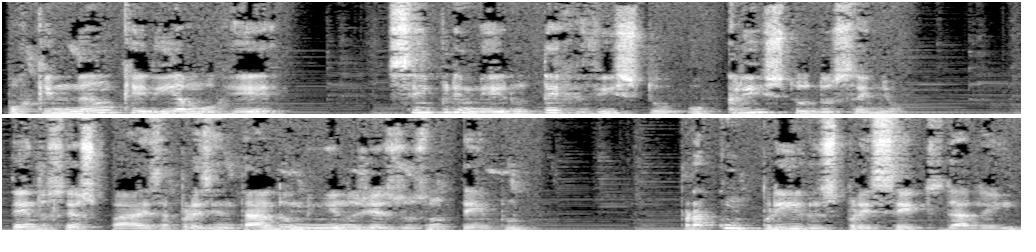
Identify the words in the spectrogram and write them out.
porque não queria morrer sem primeiro ter visto o Cristo do Senhor. Tendo seus pais apresentado o menino Jesus no templo, para cumprir os preceitos da lei,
